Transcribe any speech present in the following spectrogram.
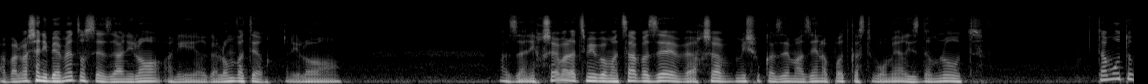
אבל מה שאני באמת עושה זה, אני לא, אני רגע לא מוותר, אני לא... אז אני חושב על עצמי במצב הזה, ועכשיו מישהו כזה מאזין לפודקאסט ואומר, הזדמנות, תמותו.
